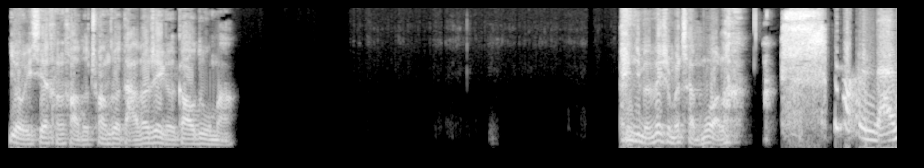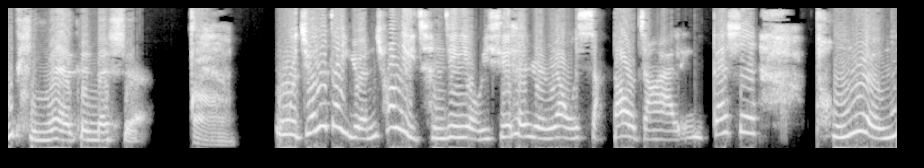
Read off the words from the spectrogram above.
有一些很好的创作达到这个高度吗？哎，你们为什么沉默了？这个很难评哎，真的是。啊，我觉得在原创里曾经有一些人让我想到张爱玲，但是同人，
